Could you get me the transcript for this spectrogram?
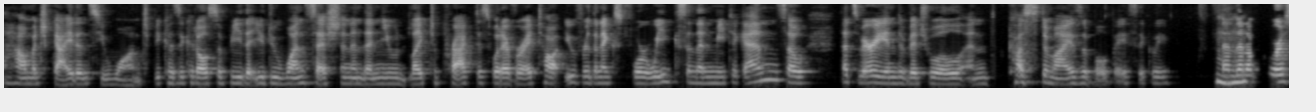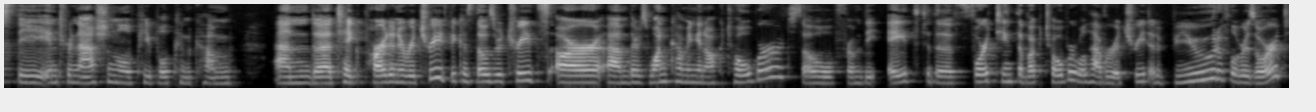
how much guidance you want because it could also be that you do one session and then you'd like to practice whatever I taught you for the next four weeks and then meet again. So that's very individual and customizable, basically. Mm-hmm. And then, mm-hmm. of course, the international people can come and uh, take part in a retreat because those retreats are um, there's one coming in October. So from the 8th to the 14th of October, we'll have a retreat at a beautiful resort.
